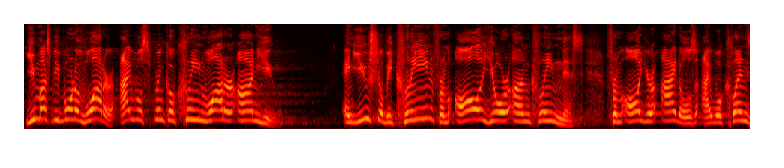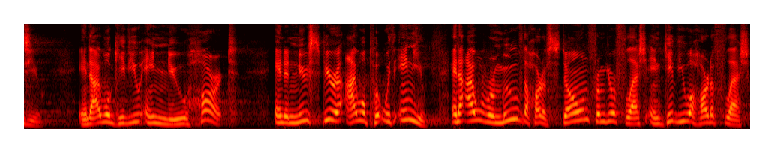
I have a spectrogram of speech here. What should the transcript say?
You must be born of water. I will sprinkle clean water on you. And you shall be clean from all your uncleanness. From all your idols I will cleanse you. And I will give you a new heart. And a new spirit I will put within you and I will remove the heart of stone from your flesh and give you a heart of flesh.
